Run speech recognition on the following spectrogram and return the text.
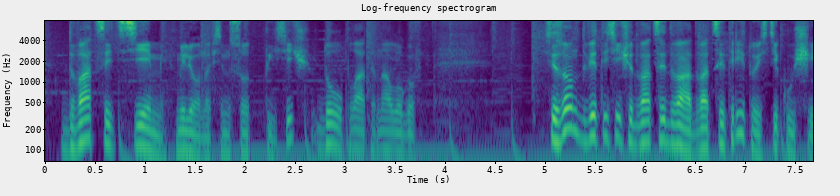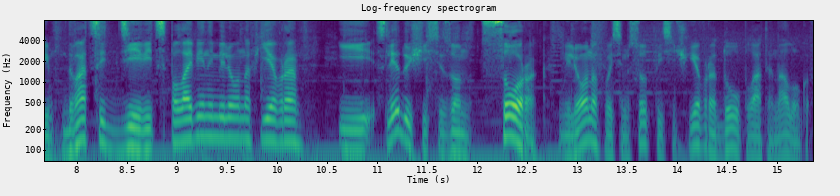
– 27 миллионов 700 тысяч до уплаты налогов. Сезон 2022-2023, то есть текущий, 29,5 миллионов евро. И следующий сезон 40 миллионов 800 тысяч евро до уплаты налогов.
